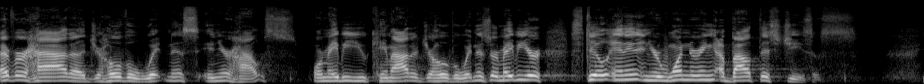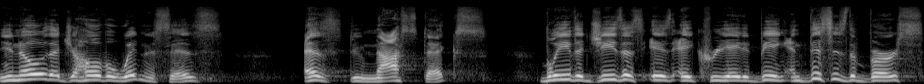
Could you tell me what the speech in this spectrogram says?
ever had a Jehovah Witness in your house? Or maybe you came out of Jehovah Witness, or maybe you're still in it and you're wondering about this Jesus. You know that Jehovah Witnesses, as do Gnostics, believe that Jesus is a created being. And this is the verse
